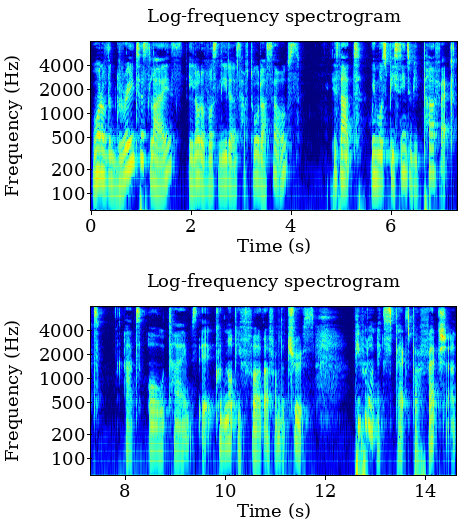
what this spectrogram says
One of the greatest lies a lot of us leaders have told ourselves is that we must be seen to be perfect at all times. It could not be further from the truth. People don't expect perfection.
